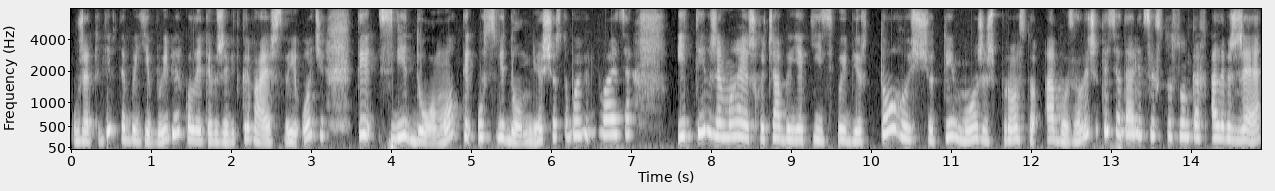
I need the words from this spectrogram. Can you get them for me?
Уже тоді в тебе є вибір, коли ти вже відкриваєш свої очі, ти свідомо, ти усвідомлюєш, що з тобою відбувається, І ти вже маєш хоча б якийсь вибір того, що ти можеш просто або залишитися далі в цих стосунках, але вже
